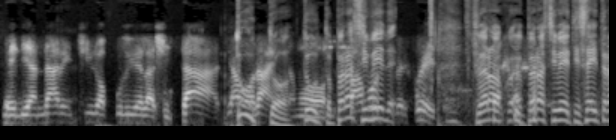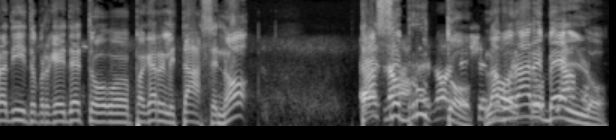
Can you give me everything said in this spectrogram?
e di andare in giro a pulire la città. Siamo, tutto, dai, tutto. Però si vede. Per però, però si vede, ti sei tradito perché hai detto uh, pagare le tasse. No, Tasse eh, no, brutto, no, lavorare dobbiamo, bello.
